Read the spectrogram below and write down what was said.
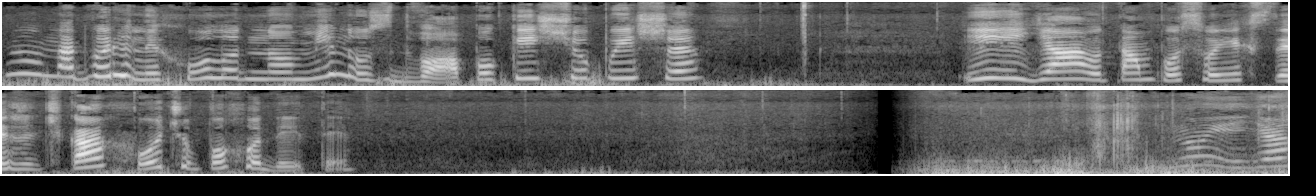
Ну, на дворі не холодно, мінус 2 поки що пише. І я отам по своїх стежечках хочу походити. Ну і я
